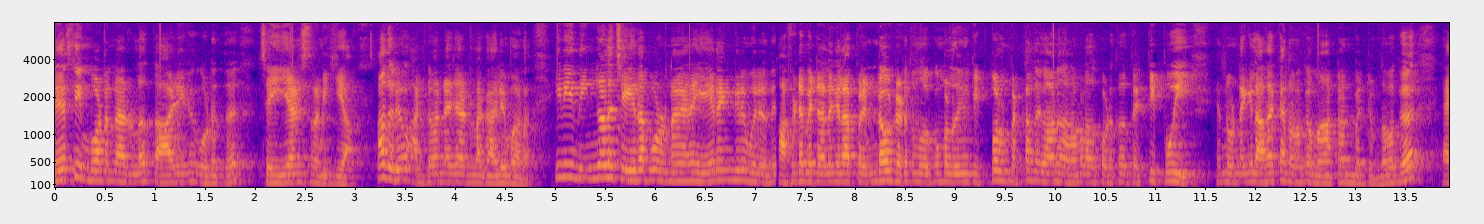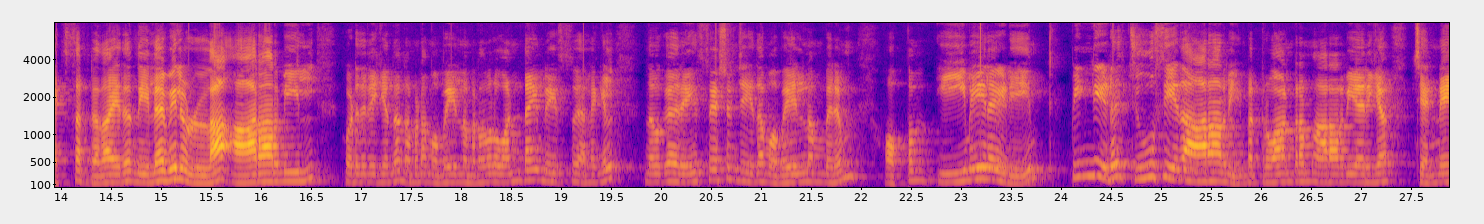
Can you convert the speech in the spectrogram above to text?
ലെസ് ഇമ്പോർട്ടന്റ് ആയിട്ടുള്ളത് താഴേക്ക് കൊടുത്ത് ചെയ്യാൻ ശ്രമിക്കുക. അതൊരു അഡ്വാന്റേജ് ആയിട്ടുള്ള കാര്യമാണ്. ഇനി നിങ്ങൾ ചെയ്തപ്പോൾ ഉണ്ടായ ഏതെങ്കിലും ഒരു അഫിഡവിറ്റ് അല്ലെങ്കിൽ ആ പ്രിന്റ് ഔട്ട് എടുത്ത് നോക്കുമ്പോൾ നിങ്ങൾക്ക് ഇപ്പോഴും പെട്ടെന്ന് കാണുക നമ്മൾ അത് കൊടുത്തത് തെറ്റിപ്പോയി എന്നുണ്ടെങ്കിൽ അതൊക്കെ നമുക്ക് മാറ്റാൻ പറ്റും. നമുക്ക് അക്സെപ്റ്റ് അതായത് നിലവിലുള്ള ആർ ആർ ബിയിൽ കൊടുത്തിരിക്കുന്ന നമ്മുടെ മൊബൈൽ നമ്പർ നമ്മൾ വൺ ടൈം രജിസ്റ്റർ അല്ലെങ്കിൽ നമുക്ക് രജിസ്ട്രേഷൻ ചെയ്ത മൊബൈൽ നമ്പരും ഒപ്പം ഇമെയിൽ ഐ ഡിയും പിന്നീട് ചൂസ് ചെയ്ത ആർ ആർ ബി ഇപ്പം ട്രിവാൻഡ്രം ആർ ആർ ബി ആയിരിക്കാം ചെന്നൈ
